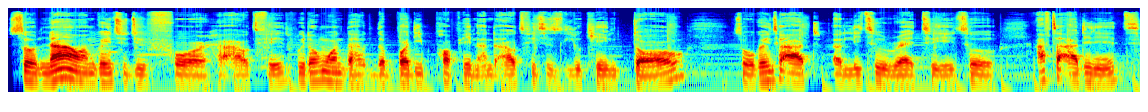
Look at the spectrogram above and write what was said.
So now I'm going to do for her outfit. We don't want the, the body popping and the outfit is looking dull. So we're going to add a little red to it. So after adding it,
